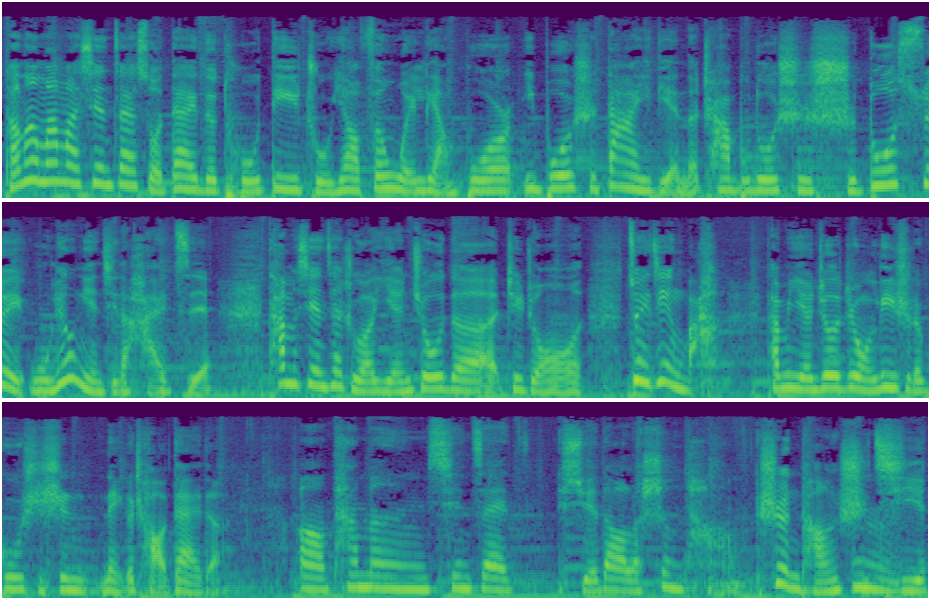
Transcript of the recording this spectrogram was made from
糖糖妈妈现在所带的徒弟主要分为两波，一波是大一点的，差不多是十多岁、五六年级的孩子，他们现在主要研究的这种最近吧，他们研究的这种历史的故事是哪个朝代的？嗯，他们现在学到了盛唐，盛唐时期。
